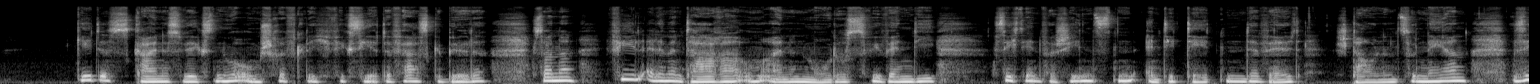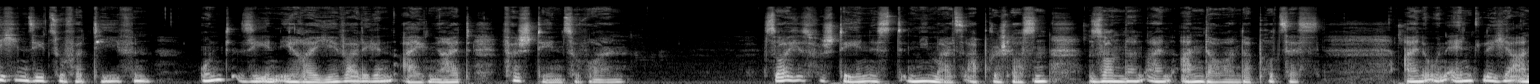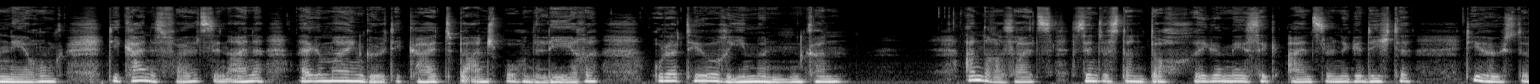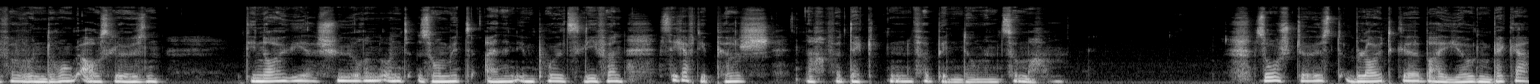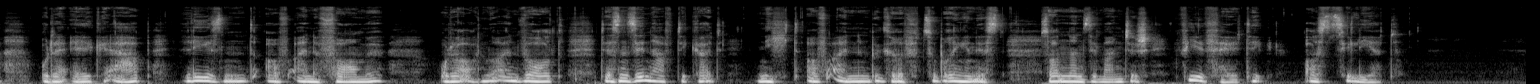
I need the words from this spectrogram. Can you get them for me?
geht es keineswegs nur um schriftlich fixierte Versgebilde, sondern viel elementarer um einen Modus vivendi, sich den verschiedensten Entitäten der Welt staunend zu nähern, sich in sie zu vertiefen und sie in ihrer jeweiligen Eigenheit verstehen zu wollen. Solches Verstehen ist niemals abgeschlossen, sondern ein andauernder Prozess, eine unendliche Annäherung, die keinesfalls in eine Allgemeingültigkeit beanspruchende Lehre oder Theorie münden kann. Andererseits sind es dann doch regelmäßig einzelne Gedichte, die höchste Verwunderung auslösen, die Neugier schüren und somit einen Impuls liefern, sich auf die Pirsch nach verdeckten Verbindungen zu machen. So stößt Bleutke bei Jürgen Becker oder Elke Erb lesend auf eine Formel oder auch nur ein Wort, dessen Sinnhaftigkeit nicht auf einen Begriff zu bringen ist, sondern semantisch vielfältig oszilliert.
